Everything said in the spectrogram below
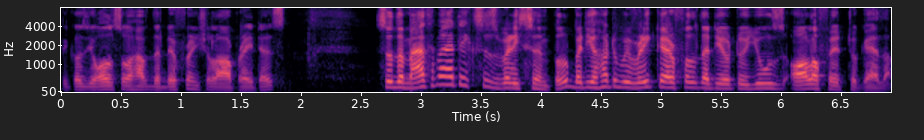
because you also have the differential operators. So, the mathematics is very simple, but you have to be very careful that you have to use all of it together.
